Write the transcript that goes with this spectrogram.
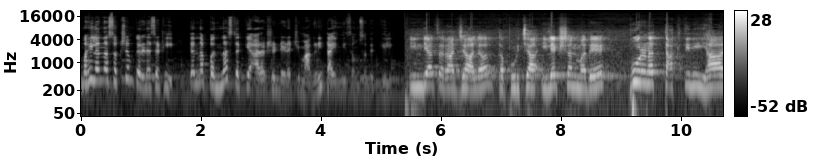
महिलांना सक्षम करण्यासाठी त्यांना पन्नास टक्के आरक्षण देण्याची मागणी ताईंनी संसदेत केली. इंडियाचं राज्य आलं तर पुढच्या इलेक्शनमध्ये पूर्ण ताकदीने ह्या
